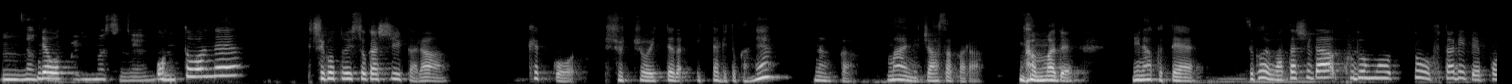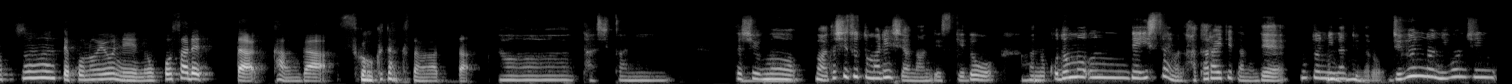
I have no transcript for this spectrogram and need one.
うん。なんで。夫はね仕事忙しいから結構出張行ってた行ったりとかね。なんか毎日朝から晩までいなくてすごい私が子供と2人でポツンってこの世に残された感がすごくたくさんあった。ああ、確かに。私も、まあ私ずっとマレーシアなんですけど、あの子供産んで1歳まで働いてたので、本当になんて言うんだろう、自分の日本人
